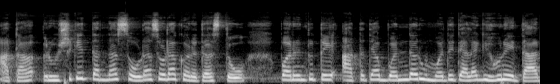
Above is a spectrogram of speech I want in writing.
आता ऋषिकेश त्यांना सोडा सोडा करत असतो परंतु ते आता त्या बंद रूममध्ये त्याला घेऊन येतात.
